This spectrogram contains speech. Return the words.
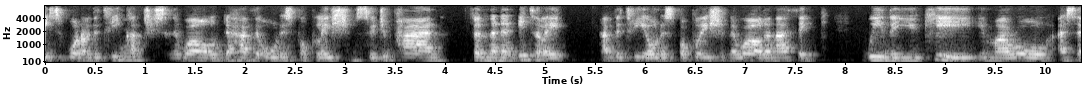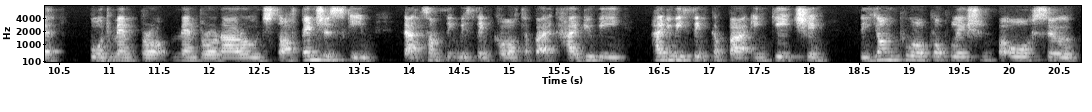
is one of the three mm. countries in the world that have the oldest population. So Japan, Finland, and Italy have the three oldest population in the world. And I think we in the UK, in my role as a board member, member on our own staff pension scheme, that's something we think a lot about. How do we how do we think about engaging the young pool of population, but also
